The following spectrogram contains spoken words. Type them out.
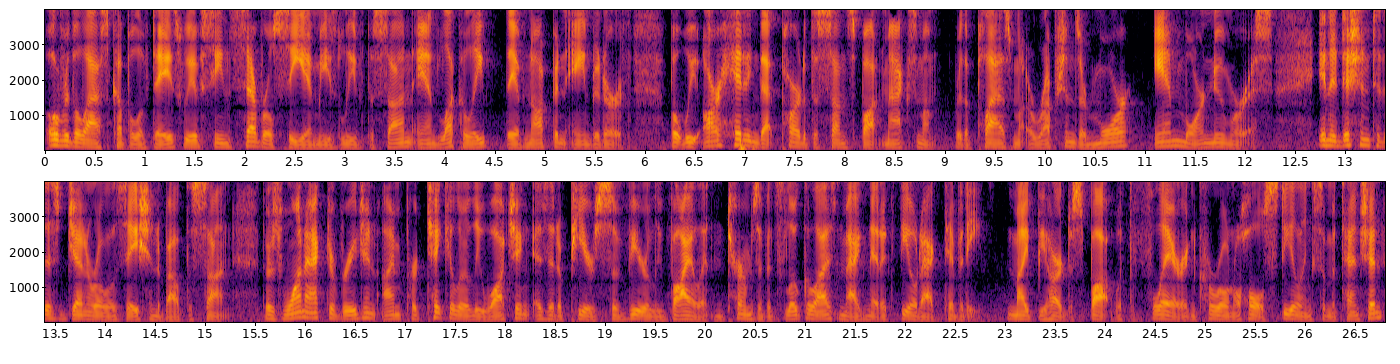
Over the last couple of days, we have seen several CMEs leave the Sun, and luckily, they have not been aimed at Earth. But we are hitting that part of the sunspot maximum, where the plasma eruptions are more and more numerous. In addition to this generalization about the Sun, there's one active region I'm particularly watching as it appears severely violent in terms of its localized magnetic field activity might be hard to spot with the flare and coronal hole stealing some attention.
